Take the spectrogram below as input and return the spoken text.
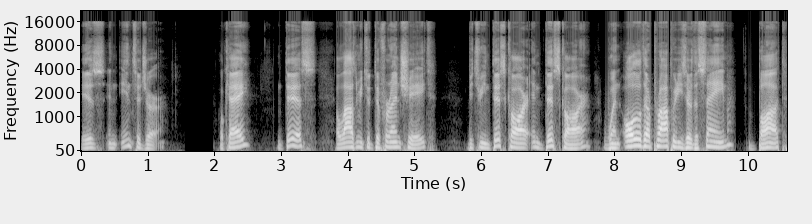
is an integer. Okay? This allows me to differentiate between this car and this car when all of their properties are the same, but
